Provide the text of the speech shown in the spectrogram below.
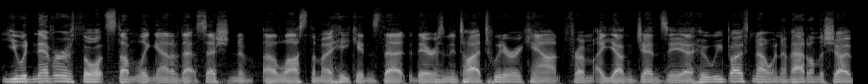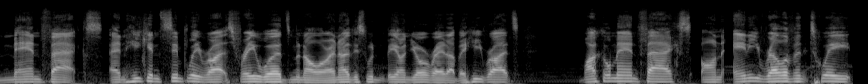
You would never have thought, stumbling out of that session of uh, Last the Mohicans, that there is an entire Twitter account from a young Gen Zer who we both know and have had on the show, Mann Facts, and he can simply write three words. Manohla. I know this wouldn't be on your radar, but he writes Michael Mann Facts on any relevant tweet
